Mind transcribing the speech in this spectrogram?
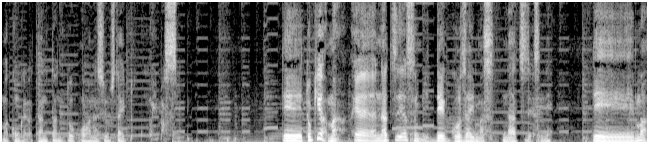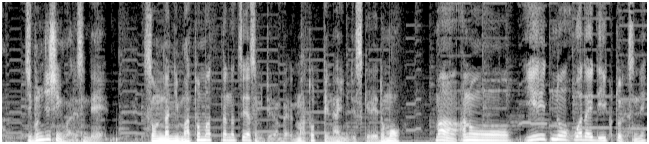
まあ、今回は淡々とお話をしたいと思います。で、時はまあ、えー夏休みでございます。夏ですね。で、まあ、自分自身はですね、そんなにまとまった夏休みというのは、まあ、取ってないんですけれども、まあ、あのー家の話題でいくとですね、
